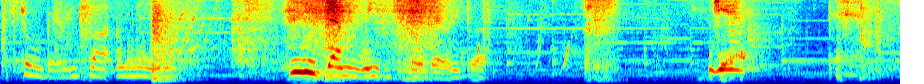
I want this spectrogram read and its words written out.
Strawberry, but I'm gonna use damn weed strawberry, but yeah. Yes.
